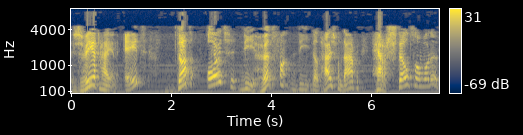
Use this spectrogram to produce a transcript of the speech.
zweert hij een eed, dat ooit die hut van, die, dat huis van David hersteld zal worden.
